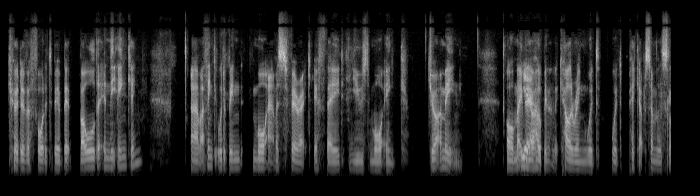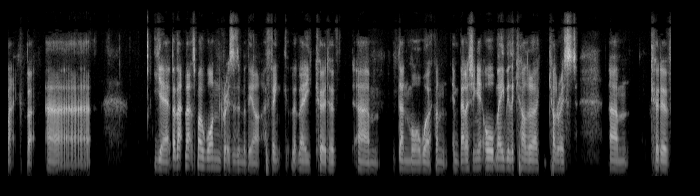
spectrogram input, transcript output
could have afforded to be a bit bolder in the inking. Um, I think it would have been more atmospheric if they'd used more ink. Do you know what I mean? Or maybe they were Yeah. hoping that the colouring would would pick up some of the slack. But uh, yeah, but that that's my one criticism of the art. I think that they could have um, done more work on embellishing it, or maybe the color colorist um, could have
